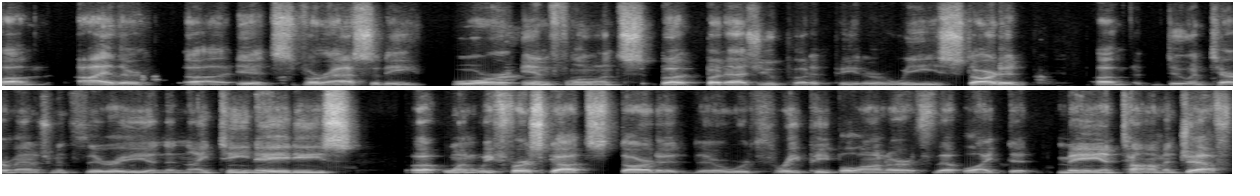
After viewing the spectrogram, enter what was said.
Um, either uh, its veracity or influence, but but as you put it, Peter, we started um, doing terror management theory in the 1980s. Uh, when we first got started, there were three people on Earth that liked it: me and Tom and Jeff.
